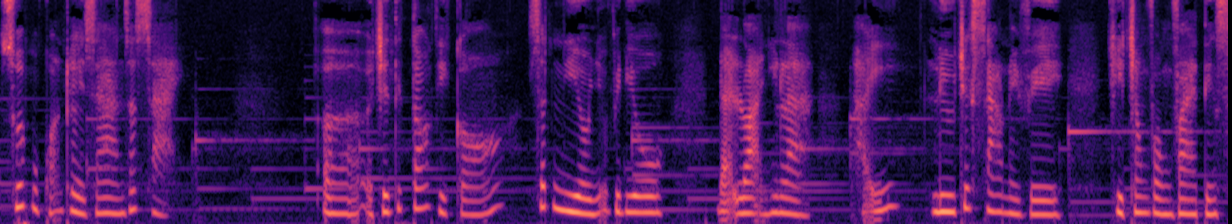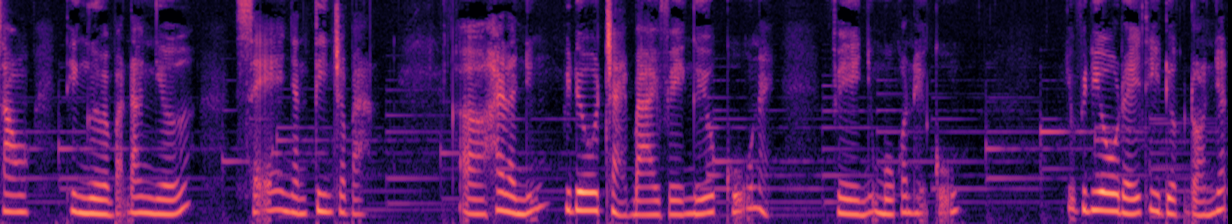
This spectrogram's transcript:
suốt một quãng thời gian rất dài. Ờ, ở trên tiktok thì có rất nhiều những video đại loại như là hãy lưu chiếc sao này về. Chỉ trong vòng vài tiếng sau thì người mà bạn đang nhớ sẽ nhắn tin cho bạn. À, hay là những video trải bài về người yêu cũ này về những mối quan hệ cũ. Những video đấy thì được đón nhận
